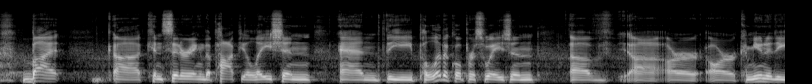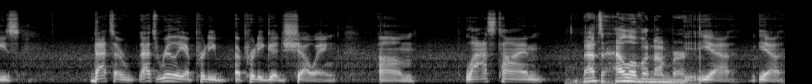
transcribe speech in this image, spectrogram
but uh, considering the population and the political persuasion of uh, our our communities, that's a that's really a pretty a pretty good showing. Um, last time, that's a hell of a number. Yeah, yeah.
